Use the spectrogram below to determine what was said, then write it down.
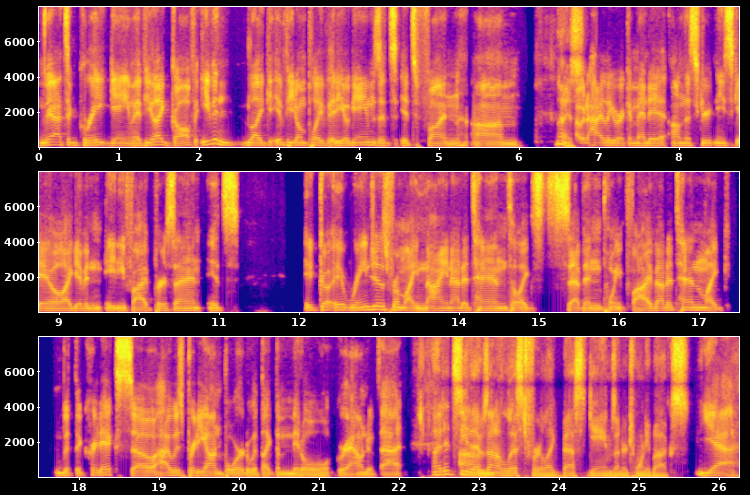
yeah it's a great game. If you like golf even like if you don't play video games it's it's fun. Um Nice. i would highly recommend it. On the scrutiny scale i give it an 85% it's it go it ranges from like 9 out of 10 to like 7.5 out of 10 like with the critics. So i was pretty on board with like the middle ground of that. I did see that it was um, on a list for like best games under 20 bucks. yeah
